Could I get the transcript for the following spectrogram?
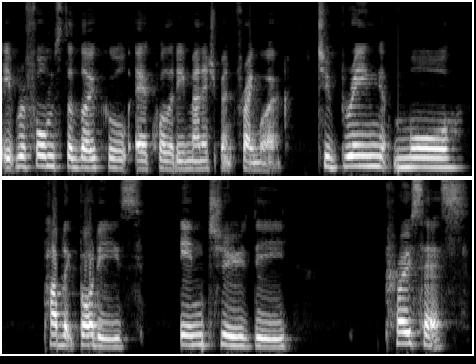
it reforms the local air quality management framework to bring more public bodies into the process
